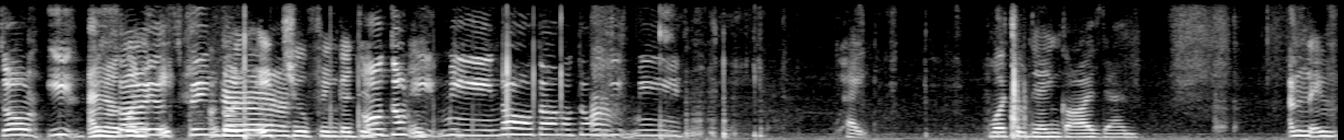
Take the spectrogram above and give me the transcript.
Don't eat Jasiah's eat. finger. I'm gonna eat your finger too. Oh, don't eat me. No, Donald, don't Ah. eat me. Hey, what's your name, guys? Then I'm named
